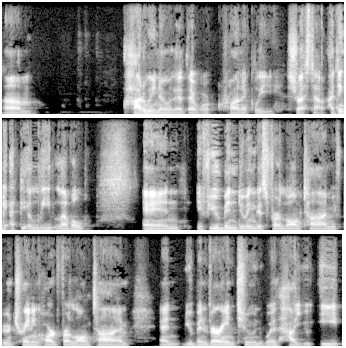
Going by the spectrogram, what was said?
um, how do we know that that we're chronically stressed out? I think at the elite level, and if you've been doing this for a long time, if you've been training hard for a long time, and you've been very in tune with how you eat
